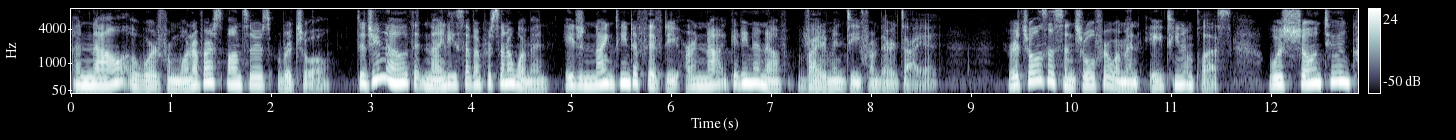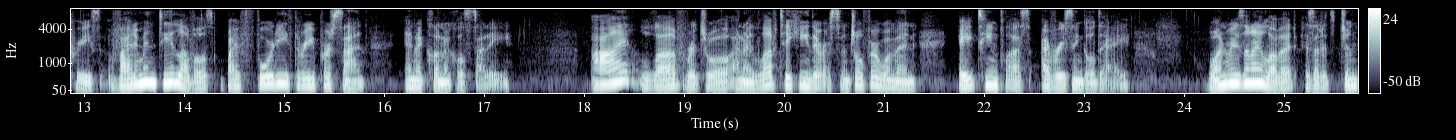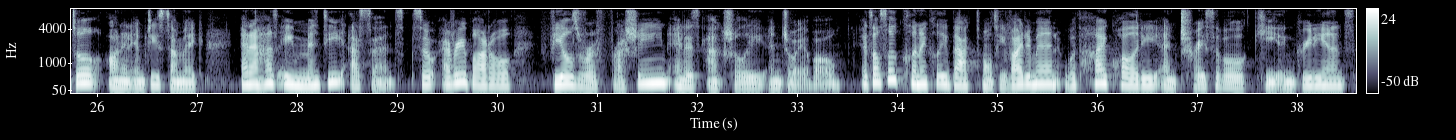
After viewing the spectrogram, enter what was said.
And now a word from one of our sponsors, Ritual. Did you know that 97% of women aged 19 to 50 are not getting enough vitamin D from their diet? Rituals Essential for Women 18 and Plus was shown to increase vitamin D levels by 43% in a clinical study. I love Ritual and I love taking their Essential for Women 18 Plus every single day. One reason I love it is that it's gentle on an empty stomach and it has a minty essence, so every bottle feels refreshing and is actually enjoyable. It's also clinically backed multivitamin with high quality and traceable key ingredients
